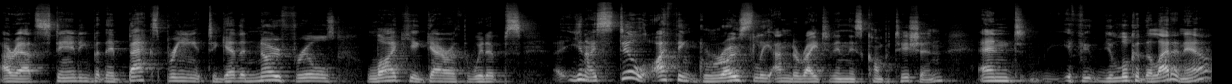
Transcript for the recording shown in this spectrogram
are outstanding, but their backs bringing it together. No frills like your Gareth Widdops. Uh, You know, still, I think, grossly underrated in this competition. And if you, you look at the ladder now,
